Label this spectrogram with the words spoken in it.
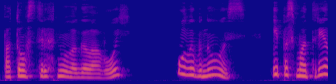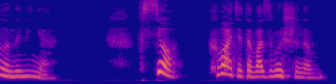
потом встряхнула головой, улыбнулась и посмотрела на меня. «Все, хватит о возвышенном.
